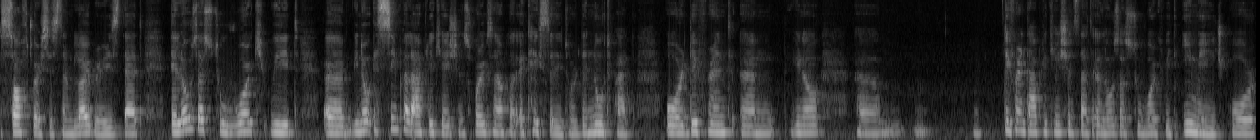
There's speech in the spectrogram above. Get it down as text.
software system libraries that allows us to work with uh, you know simple applications. For example, a text editor, the Notepad, or different um, you know um, different applications that allows us to work with image or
